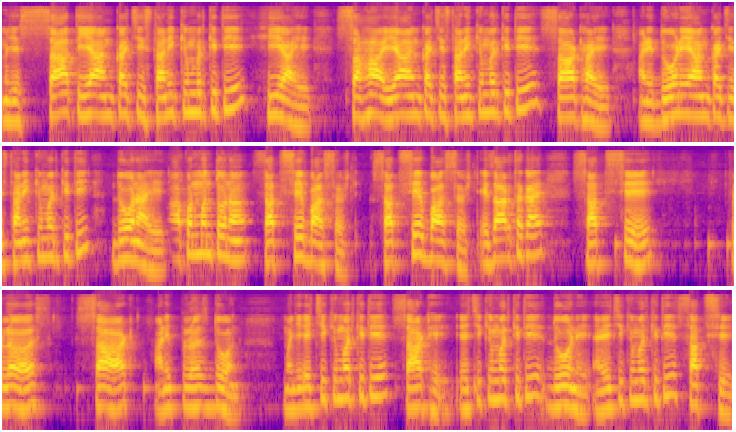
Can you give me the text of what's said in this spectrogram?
म्हणजे सात या अंकाची स्थानिक किंमत किती आहे ही आहे? सहा या अंकाची स्थानिक किंमत किती? आहे साठ आहे. आणि दोन या अंकाची स्थानिक किंमत किती? दोन आहे. आपण म्हणतो ना सातशे बासष्ट. सातशे बासष्ट. याचा अर्थ काय? सातशे प्लस साठ आणि प्लस दोन. म्हणजे याची किंमत किती आहे? साठ आहे. याची किंमत किती आहे? दोन आहे. आणि याची किंमत किती आहे? सातशे.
